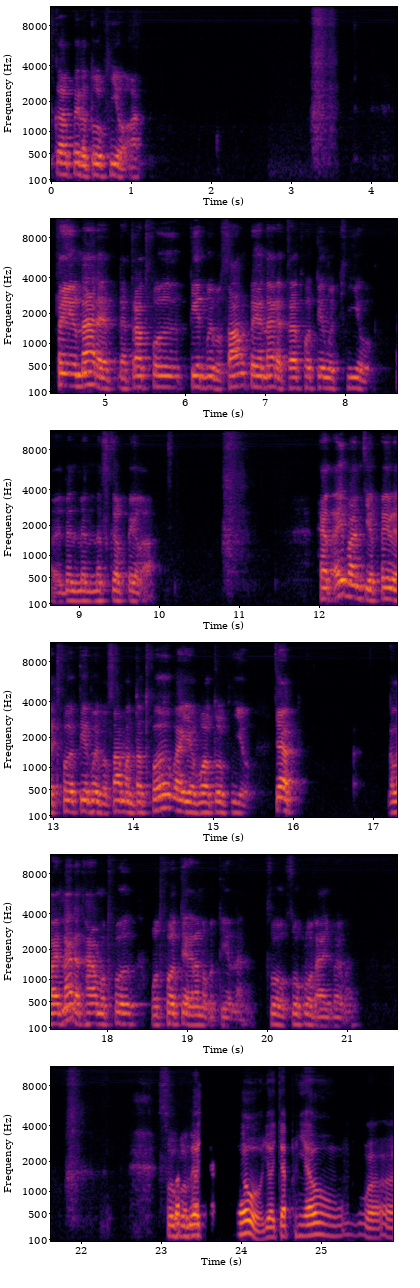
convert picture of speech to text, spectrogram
ស្គាល់ពេលទទួលភ្ញៀវអត់ពេលណាដែលដែលត្រូវធ្វើទៀនមួយប្រសងពេលណាដែលត្រូវធ្វើទៀនមួយភ្ញៀវហើយមិនមិនមិនស្គាល់ពេលអត់ហេតុអីបានជាពេលដែលធ្វើទៀនមួយប្រសងមិនទៅធ្វើវាយវល់ទូលភ្ញៀវចាកន្លែងណាដែលថាមកធ្វើមកធ្វើទៀននៅប្រទៀនហ្នឹង សួរសួរខ្លួនឯងបែបហ្នឹងសួរខ្លួនឯងយកចិត្តភ្ញៀវយកចិត្តភ្ញៀវអឺ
